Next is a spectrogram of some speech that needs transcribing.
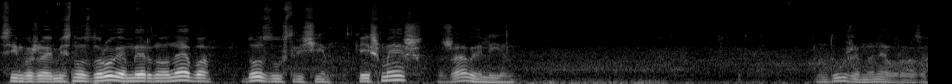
Всім бажаю міцного здоров'я, мирного неба. До зустрічі. Кейшмеш Жавелін. Дуже мене вразив.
